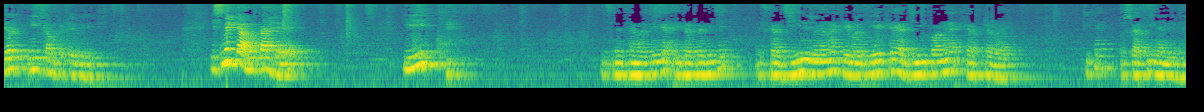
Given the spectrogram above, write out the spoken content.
सेल्फ इनकम्पेटिबिलिटी इसमें क्या होता है कि इसमें ध्यान रखिएगा, इधर कर लीजिए इसका जीन जो है ना, केवल एक है, जीन कौन है? Capital Y. ठीक है? उसका तीन एंगल है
